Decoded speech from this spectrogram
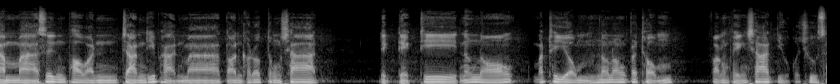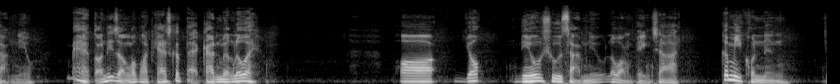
นำมาซึ่งพอวันจันทร์ที่ผ่านมาตอนเคารพธงชาติ เด็กๆที่น้องๆ มัธยม น้องๆ ประถม ฟังเพลงชาติอยู่ก็ชูสามนิ้ว แม่ตอนที่สองของพอดแคสต์ก็แตะการเมืองแล้วเว้ยพอยกนิ้วชูสามนิ้วระหว่างเพลงชาติ ก็มีคนหนึ่งจ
